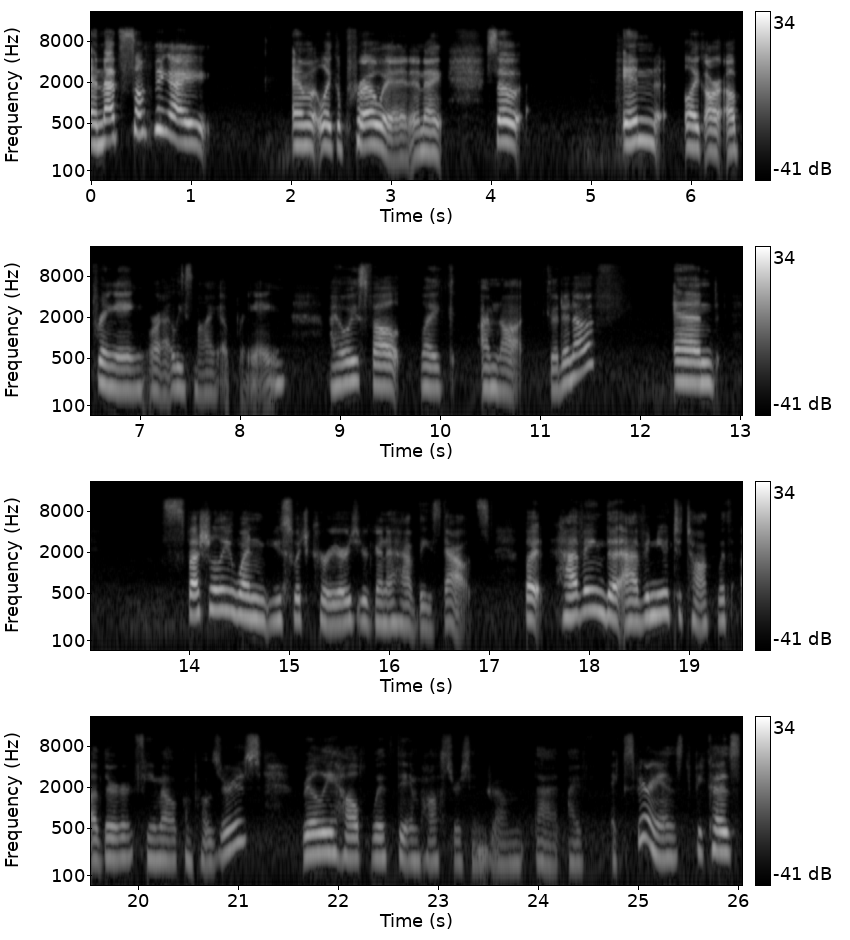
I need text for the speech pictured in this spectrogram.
And that's something I am like a pro in. And I, so in like our upbringing, or at least my upbringing, I always felt like I'm not good enough. And especially when you switch careers, you're going to have these doubts. But having the avenue to talk with other female composers really helped with the imposter syndrome that I've experienced because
